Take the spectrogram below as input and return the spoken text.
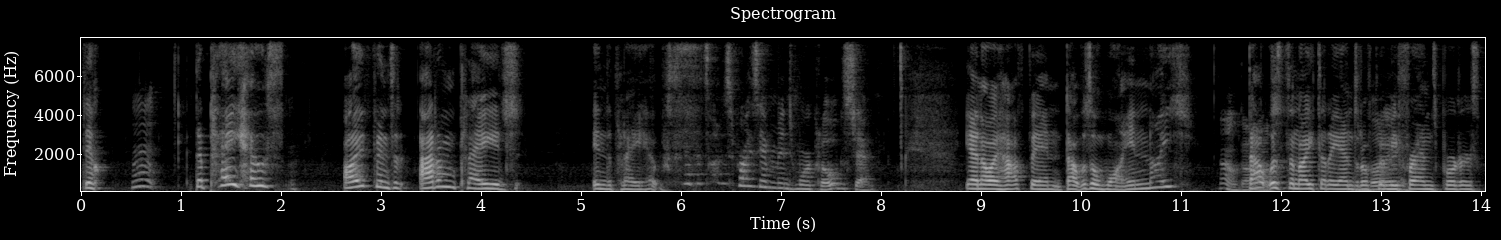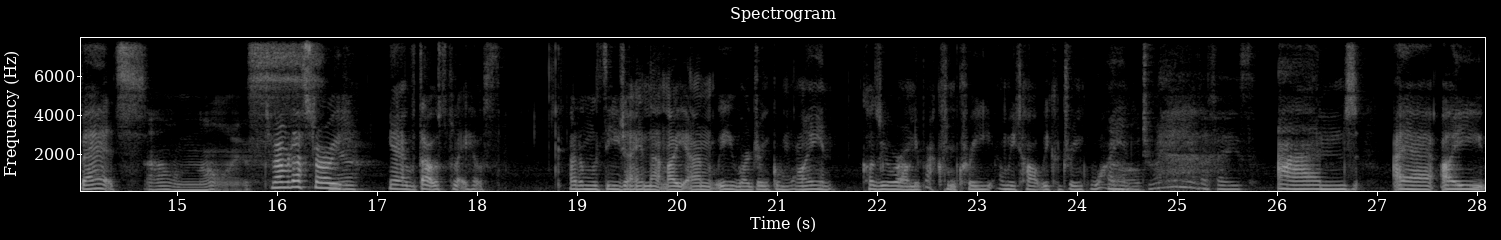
The Hmm. the Playhouse, I've been to. Adam played in the Playhouse. Yeah, that's, I'm surprised you haven't been to more clubs, Jen. Yeah, no, I have been. That was a wine night. Oh, God. That was the night that I ended up in my friend's brother's bed. Oh, nice. Do you remember that story? Yeah. Yeah, but that was Playhouse. Adam was DJing that night, and we were drinking wine because we were only back from Crete, and we thought we could drink wine. Oh, do you remember that phase? and uh, I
